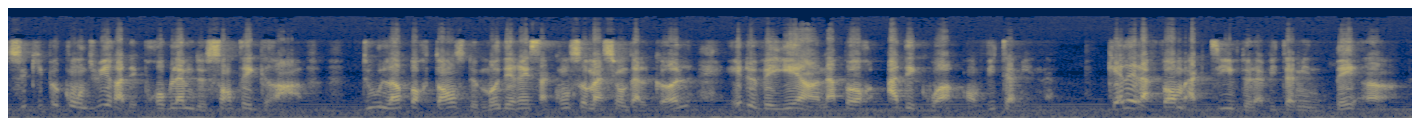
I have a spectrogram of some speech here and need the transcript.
ce qui peut conduire à des problèmes de santé graves, d'où l'importance de modérer sa consommation d'alcool et de veiller à un apport adéquat en vitamines. Quelle est la forme active de la vitamine B1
